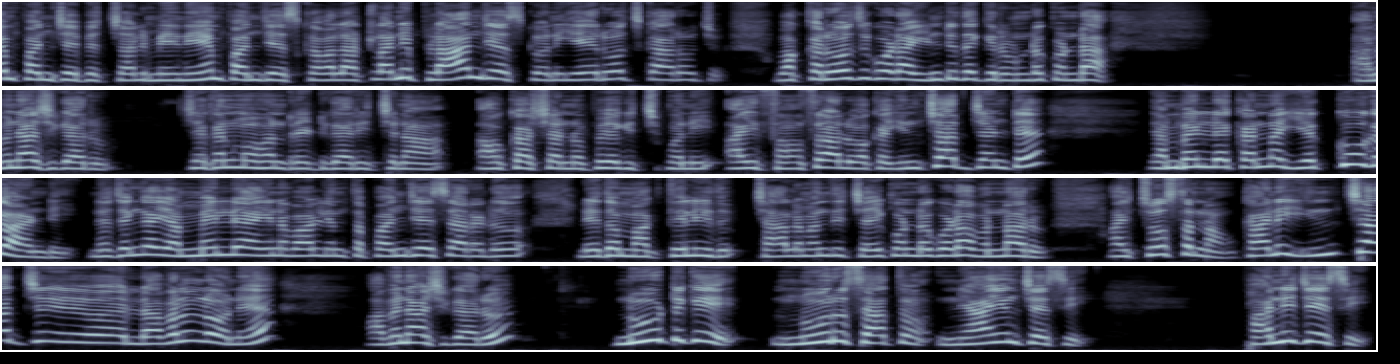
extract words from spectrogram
ఏం పని చేపించాలి? మేము ఏం పని చేసుకోవాలి? అట్లని ప్లాన్ చేసుకొని ఏ రోజుకి ఆ రోజు ఒక్కరోజు కూడా ఇంటి దగ్గర ఉండకుండా అవినాష్ గారు జగన్మోహన్ రెడ్డి గారు ఇచ్చిన అవకాశాన్ని ఉపయోగించుకొని ఐదు సంవత్సరాలు ఒక ఇన్ఛార్జ్ అంటే ఎమ్మెల్యే కన్నా ఎక్కువగా అండి. నిజంగా ఎమ్మెల్యే అయిన వాళ్ళు ఇంత పని లేదో మాకు తెలియదు చాలామంది చేయకుండా కూడా ఉన్నారు. అవి చూస్తున్నాం. కానీ ఇన్ఛార్జ్ లెవెల్లోనే అవినాష్ గారు నూటికి నూరు శాతం న్యాయం చేసి పని చేసి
